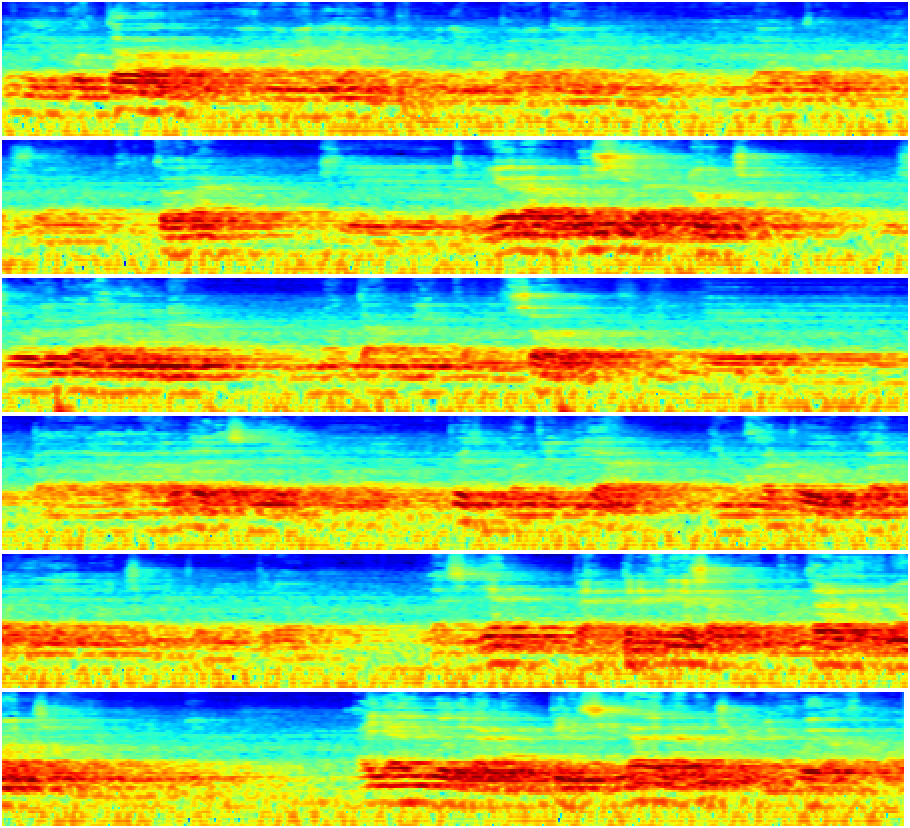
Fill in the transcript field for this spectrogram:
Bueno, le contaba a Ana María mientras veníamos para acá en el, auto, yo a la que, que mi hora lúcida es la noche. Yo voy con la luna, no tan bien con el sol, eh, para la, a la hora de las ideas. ¿no? Después, durante el día, dibujar puedo dibujar de día a noche, no hay problema, pero las ideas prefiero encontrarlas de noche. Hay algo de la complicidad de la noche que me juega a favor.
